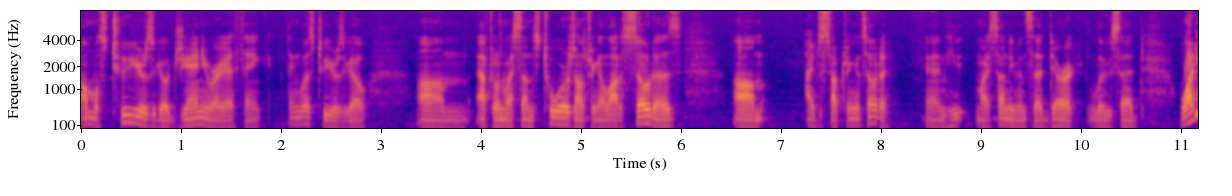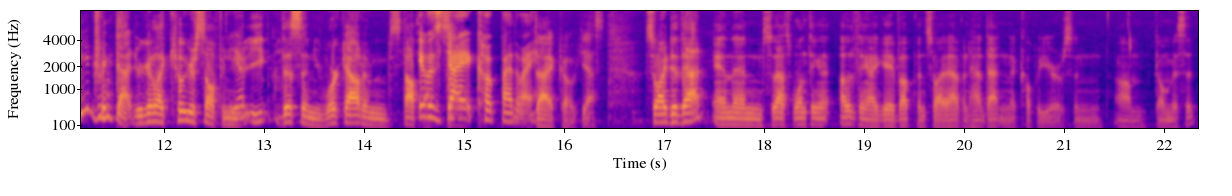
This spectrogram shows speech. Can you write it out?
almost two years ago, January, I think, I think it was two years ago, um, after one of my son's tours, and I was drinking a lot of sodas. Um, I just stopped drinking soda. And he, my son even said, Derek Luh said, why do you drink that? You're gonna like kill yourself and yep. you eat this and you work out and stop. It that. was so, Diet Coke, by the way. Diet Coke, yes. So I did that, and then so that's one thing. Other thing I gave up, and so I haven't had that in a couple years, and um, don't miss it.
